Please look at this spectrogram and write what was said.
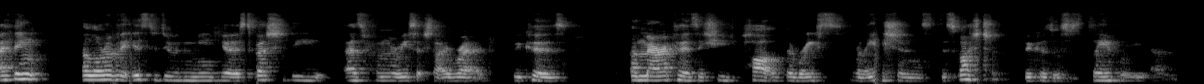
I think a lot of it is to do with the media, especially as from the research that I read, because America is a huge part of the race relations discussion because of slavery and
